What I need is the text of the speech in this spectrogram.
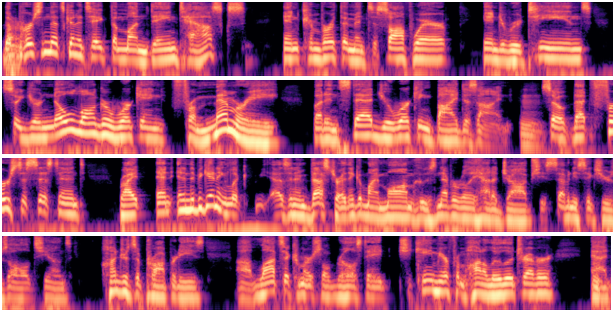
The person that's going to take the mundane tasks and convert them into software, into routines. So you're no longer working from memory but instead you're working by design. Mm. So that first assistant, right? And, and in the beginning, look, as an investor, I think of my mom who's never really had a job. She's 76 years old. She owns hundreds of properties, uh, lots of commercial real estate. She came here from Honolulu, Trevor, hmm. at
